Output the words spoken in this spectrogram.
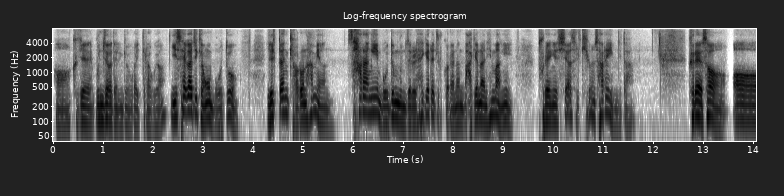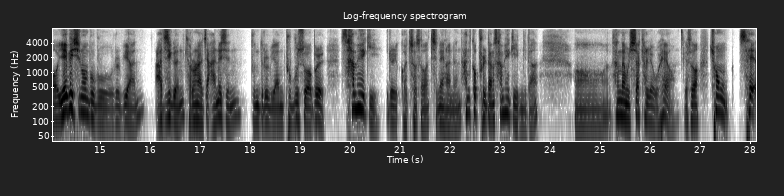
어, 그게 문제가 되는 경우가 있더라고요. 이 세 가지 경우 모두 일단 결혼하면 사랑이 모든 문제를 해결해 줄 거라는 막연한 희망이 불행의 씨앗을 키운 사례입니다. 그래서 어, 예비 신혼부부를 위한 아직은 결혼하지 않으신 분들을 위한 부부 수업을 3회기를 거쳐서 진행하는 한 커플당 3회기입니다. 어, 상담을 시작하려고 해요. 그래서 총 세,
